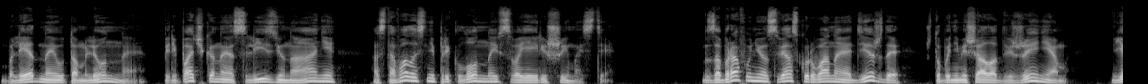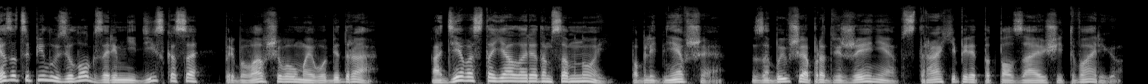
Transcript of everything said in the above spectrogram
Бледная и утомленная, перепачканная слизью на Ане, оставалась непреклонной в своей решимости. Забрав у нее связку рваной одежды, чтобы не мешало движениям, я зацепил узелок за ремни дискоса, пребывавшего у моего бедра. А дева стояла рядом со мной, побледневшая, забывшая про движение в страхе перед подползающей тварью.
